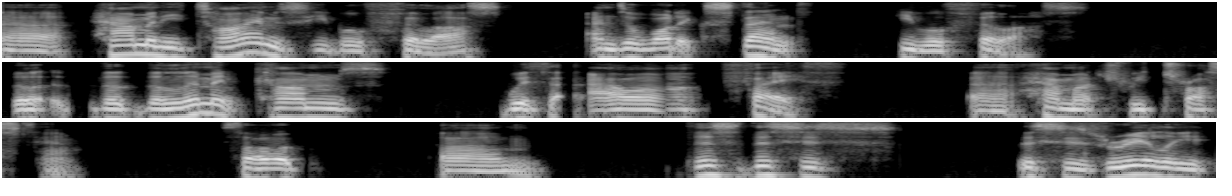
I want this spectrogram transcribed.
uh, how many times He will fill us and to what extent He will fill us. The the, the limit comes with our faith, uh, how much we trust Him. So um, this this is this is really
